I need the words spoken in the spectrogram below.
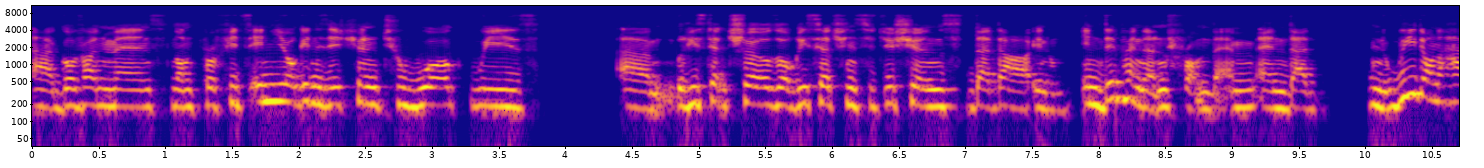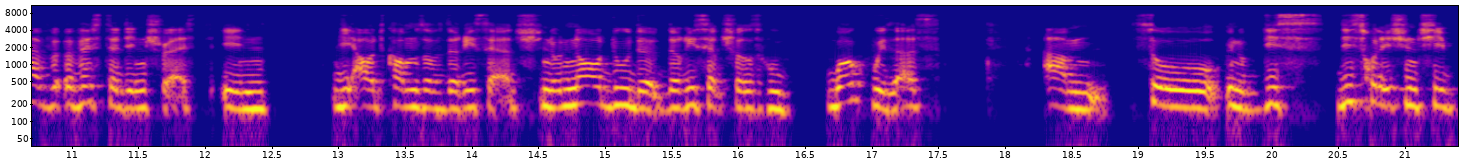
uh, governments, nonprofits, any organization to work with um, researchers or research institutions that are you know, independent from them and that we don't have a vested interest in the outcomes of the research, you know, nor do the, the researchers who work with us. Um, so, you know, this this relationship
